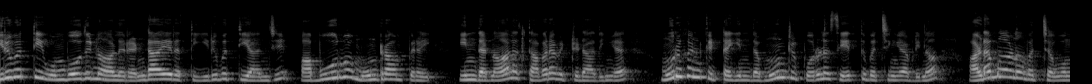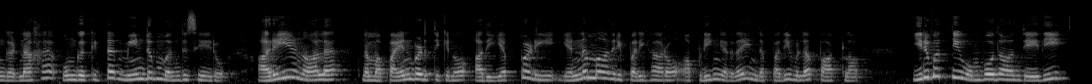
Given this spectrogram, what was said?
இருபத்தி ஒம்பது நாலு ரெண்டாயிரத்தி இருபத்தி அஞ்சு அபூர்வ மூன்றாம் பிறை. இந்த நாளை தவற விட்டுடாதீங்க. முருகன் கிட்ட இந்த மூன்று பொருளை சேர்த்து வச்சிங்க அப்படின்னா அடமானம் வச்ச உங்கள் நகை உங்ககிட்ட மீண்டும் வந்து சேரும். அரிய நாளை நம்ம பயன்படுத்திக்கணும். அது எப்படி என்ன மாதிரி பரிகாரம் அப்படிங்கிறத இந்த பதிவில் பார்க்கலாம். இருபத்தி ஒம்போதாம் தேதி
